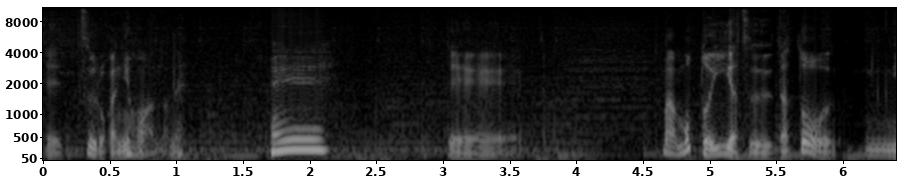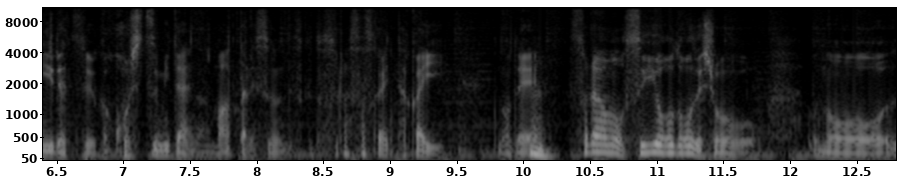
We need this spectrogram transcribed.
で通路が2本あるのね。へえでまあもっといいやつだと2列というか個室みたいなのもあったりするんですけどそれはさすがに高いので、うん。それはもう水曜どうでしょうの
